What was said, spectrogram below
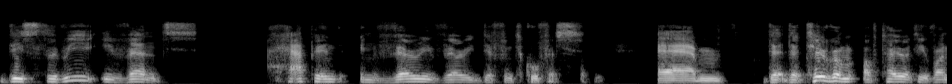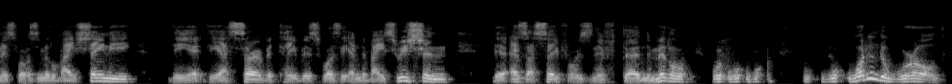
these three events happened in very, very different kufas. Um, the, the Tirgum of Torah Tivanis was the middle by Sheni, the, the Asar B'Tabis was the end of Rishon, the Ezra Sefer was Nifta in the middle. What, what, what in the world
